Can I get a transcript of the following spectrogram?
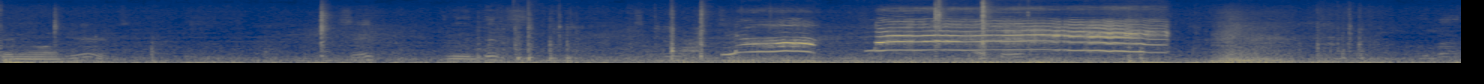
Then you want to hear Need this. No! Okay. Good luck.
